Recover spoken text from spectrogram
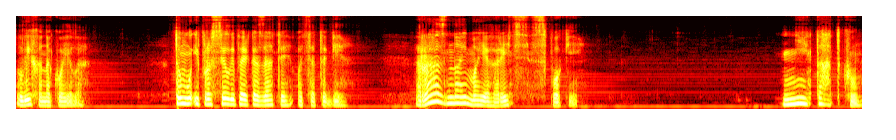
лиха накоїла. Тому і просили переказати оце тобі. Раз най має Гриць спокій. Ні, татку,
